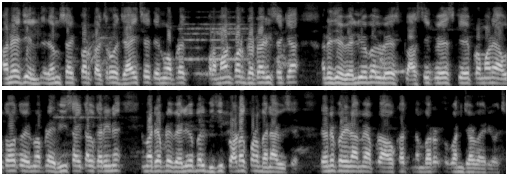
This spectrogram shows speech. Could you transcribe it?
અને જે ડમ્પ સાઇટ પર કચરો જાય છે તેનું આપણે પ્રમાણ પણ ઘટાડી શક્યા. અને જે વેલ્યુએબલ વેસ્ટ પ્લાસ્ટિક વેસ્ટ કે એ પ્રમાણે આવતો હતો એનું આપણે રિસાયકલ કરીને એ માટે આપણે વેલ્યુએબલ બીજી પ્રોડક્ટ પણ બનાવી છે. તેને પરિણામે આપણો આ વખત નંબર વન જળવાઈ રહ્યો છે.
